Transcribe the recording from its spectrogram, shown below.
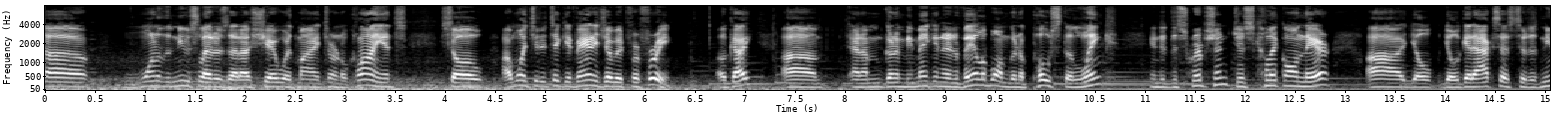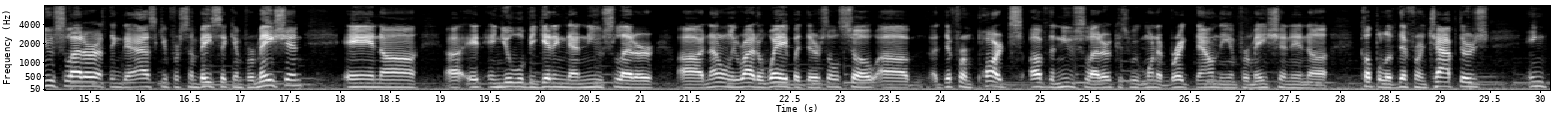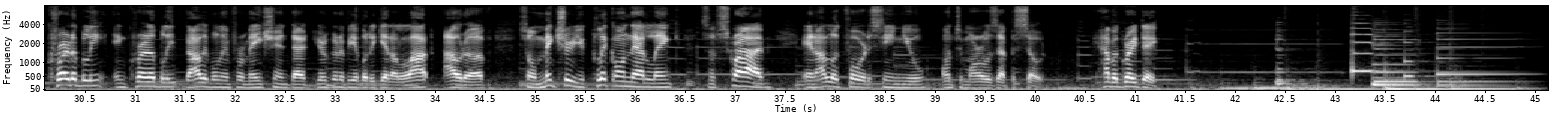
one of the newsletters that I share with my internal clients. So I want you to take advantage of it for free. Okay. Um, and I'm going to be making it available. I'm going to post a link in the description. Just click on there. Uh, you'll you'll get access to the newsletter. I think they ask you for some basic information, and uh, uh, and, and, you will be getting that newsletter uh, not only right away, but there's also uh, different parts of the newsletter because we want to break down the information in a couple of different chapters. Incredibly, incredibly valuable information that you're going to be able to get a lot out of. So make sure you click on that link, subscribe, and I look forward to seeing you on tomorrow's episode. Have a great day.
